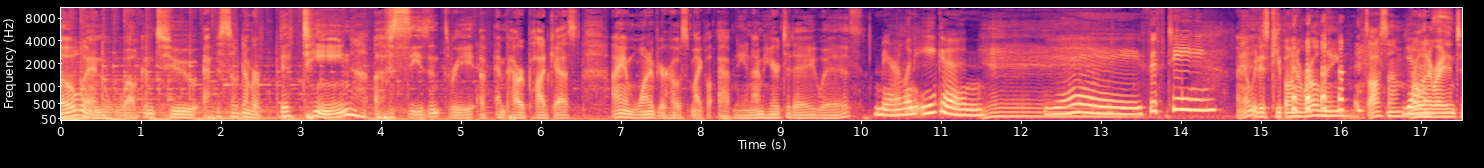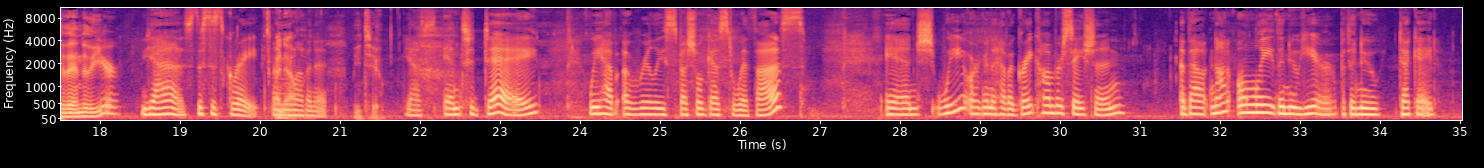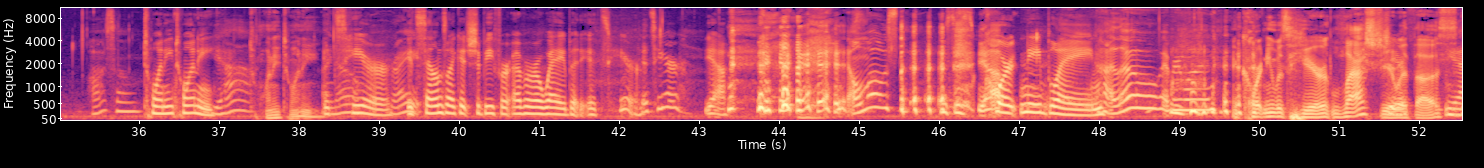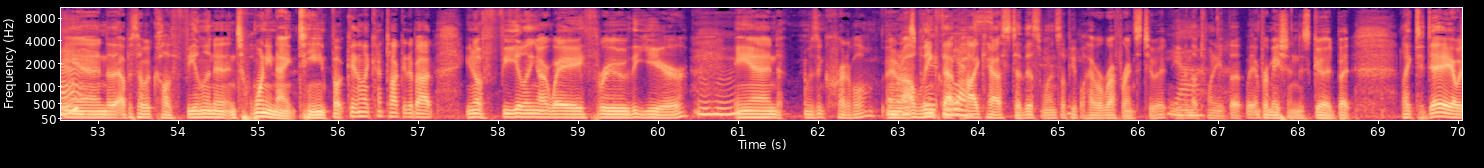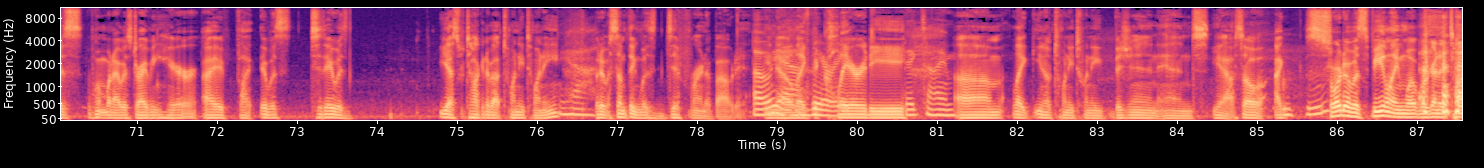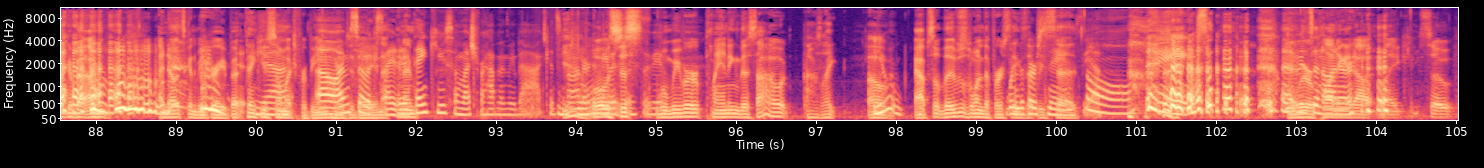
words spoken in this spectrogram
Hello, and welcome to episode number 15 of season three of Empowered Podcast. I am one of your hosts, Michael Abney, and I'm here today with Marilyn Egan. Yay. Yay, 15. I know we just keep on rolling. It's awesome. Yes. Rolling it right into the end of the year. Yes, this is great. I'm loving it. Me too. Yes, and today we have a really special guest with us. And sh- we are going to have a great conversation about not only the new year, but the new decade, Awesome. 2020. Yeah. 2020. It's know, here. right. It sounds like it should be forever away, but it's here. It's here. Yeah. Almost. This is Yeah. Courtney Blaine. Hello, everyone. And Courtney was here last year Sure. with us, Yeah. and the episode was called "Feeling It" in 2019. But kind of like kind of talking about, you know, feeling our way through the year, mm-hmm. and it was incredible. and was I'll pretty link that. Yes. podcast to this one so people have a reference to it, even though 20 the information is good. But like today, I was when, when I was driving here, I like it was today was. Yes, we're talking about 2020, Yeah. but it was something was different about it. Oh, you know, yeah. like the clarity, Big time. um, like you know, 2020 vision, and yeah. So I Mm-hmm. sort of was feeling what we're going to talk about. I'm- know it's going to be great, but thank you so much for being here. oh, I'm today. so And I- excited. and Thank you so much for having me back. It's an yeah. honor to Well, be it with was just you. when we were planning this out, I was like, oh, You were- absolutely. It was one of the first One of things the first that we names. said. Yeah. Oh, thanks. when we were it's an plotting honor. it out. Like so,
